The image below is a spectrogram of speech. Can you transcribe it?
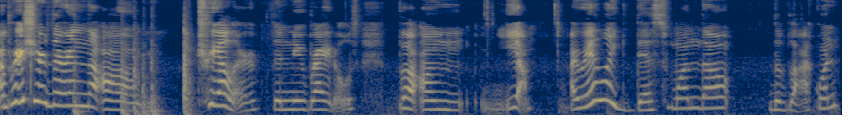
I'm pretty sure they're in the um trailer, the new bridles. But um yeah, I really like this one though, the black one.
